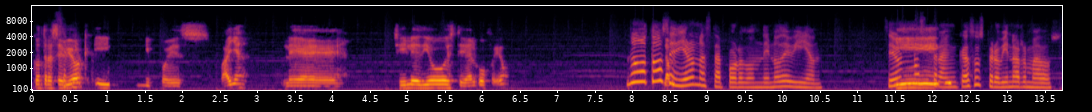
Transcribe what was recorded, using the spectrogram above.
Contra Sebiok y, y, pues vaya, le sí le dio este algo feo. No, todos se dieron hasta por donde no debían. Se dieron unos trancazos, pero bien armados.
